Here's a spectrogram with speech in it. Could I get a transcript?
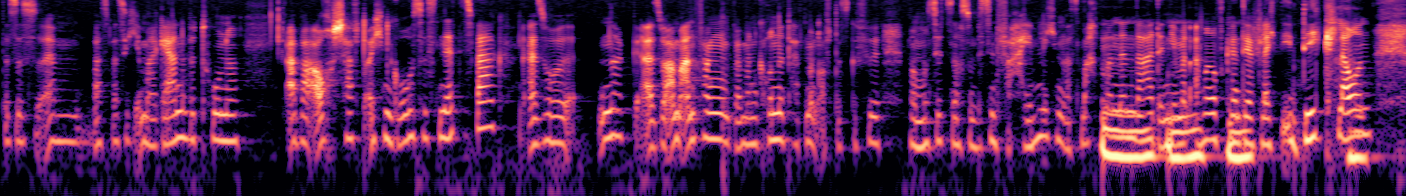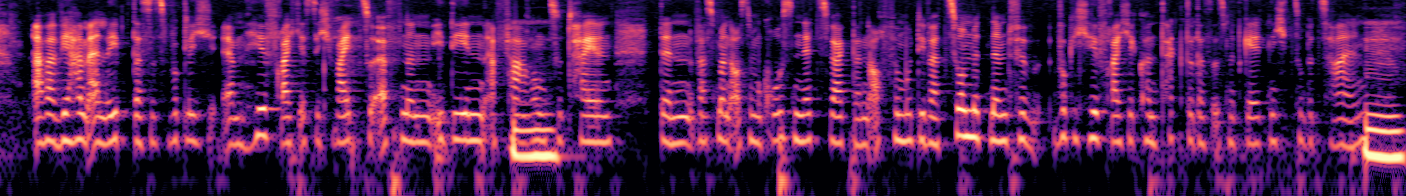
Das ist ähm, was, was ich immer gerne betone. Aber auch schafft euch ein großes Netzwerk. Also, ne, also am Anfang, wenn man gründet, hat man oft das Gefühl, man muss jetzt noch so ein bisschen verheimlichen, was macht man denn da? Denn jemand mhm. anderes könnte ja mhm. vielleicht die Idee klauen. Aber wir haben erlebt, dass es wirklich ähm, hilfreich ist, sich weit zu öffnen, Ideen, Erfahrungen mhm. zu teilen, denn was man aus einem großen Netzwerk dann auch für Motivation mitnimmt, für wirklich hilfreiche Kontakte, das ist mit Geld nicht zu bezahlen. Mhm.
